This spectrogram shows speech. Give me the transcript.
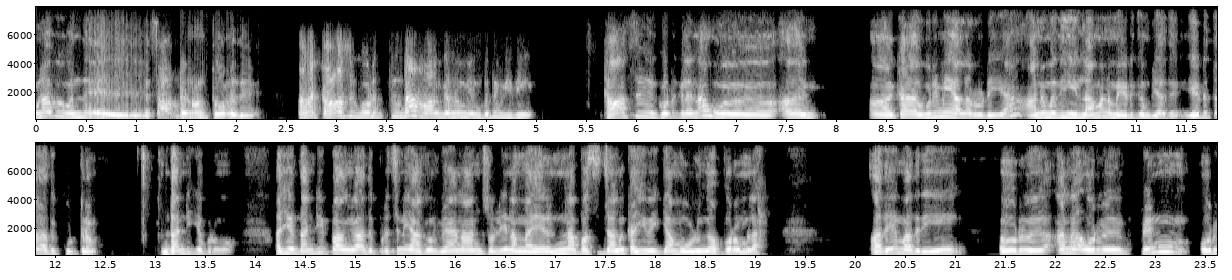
உணவு வந்து சாப்பிடணும்னு தோணுது. ஆனா காசு கொடுத்து தான் வாங்கணும் என்பது விதி. காசு கொடுக்கலைன்னா உரிமையாளருடைய அனுமதி இல்லாம நம்ம எடுக்க முடியாது. எடுத்தா அது குற்றம். தண்டிக்கப்படுவோம். ஐயோ தண்டிப்பாங்க அது பிரச்சனையாகும் வேணான்னு சொல்லி நம்ம என்ன பசிச்சாலும் கை வைக்காம ஒழுங்கா போறோம்ல. அதே மாதிரி ஒரு ஆனா ஒரு பெண் ஒரு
